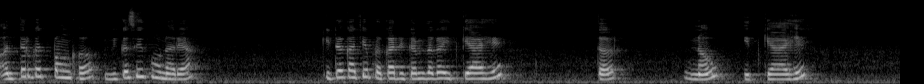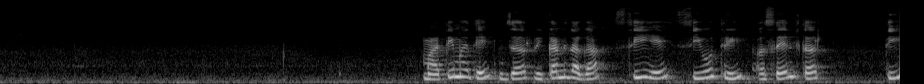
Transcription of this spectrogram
अंतर्गत पंख विकसित होणाऱ्या कीटकाचे प्रकार रिकाम जागा इतके आहे. तर नऊ इतके आहे. मातीमध्ये जर रिकामी जागा C A C O three असेल तर ती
